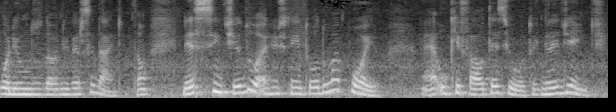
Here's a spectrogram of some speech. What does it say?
oriundos da universidade. Então, nesse sentido, a gente tem todo o apoio. Né? O que falta é esse outro ingrediente.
